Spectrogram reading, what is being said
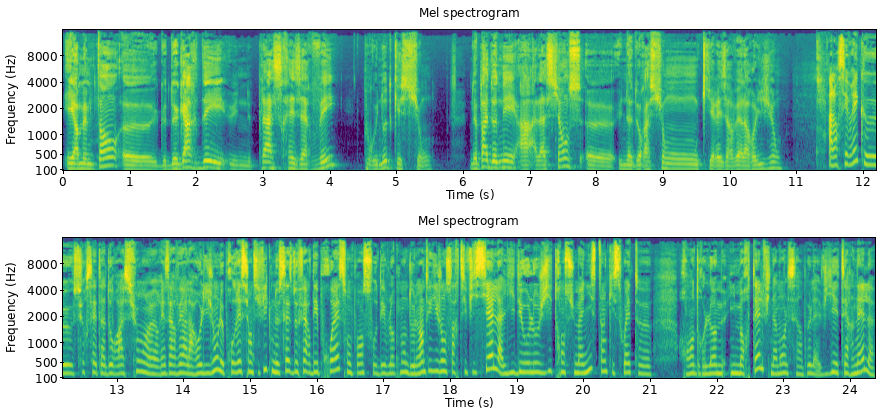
Et en même temps, de garder une place réservée pour une autre question ne pas donner à, la science euh, une adoration qui est réservée à la religion. Alors c'est vrai que sur cette adoration euh, réservée à la religion, le progrès scientifique ne cesse de faire des prouesses. On pense au développement de l'intelligence artificielle, à l'idéologie transhumaniste hein, qui souhaite euh, rendre l'homme immortel. Finalement, c'est un peu la vie éternelle.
